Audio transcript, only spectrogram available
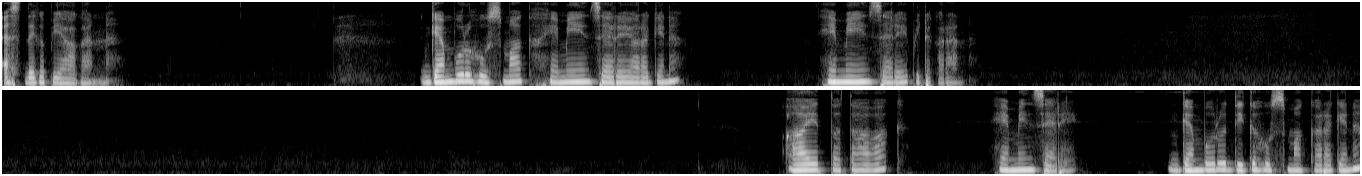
ඇස් දෙක පියාගන්න. ගැඹුරු හුස්මක් හිමින් සැරේ අරගෙන හිමින් සැරේ පිට කරන්න. ආයෙත් වතාවක් හෙමින් සැරේ. ගැඹුරු දිග හුස්මක් අරගෙන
